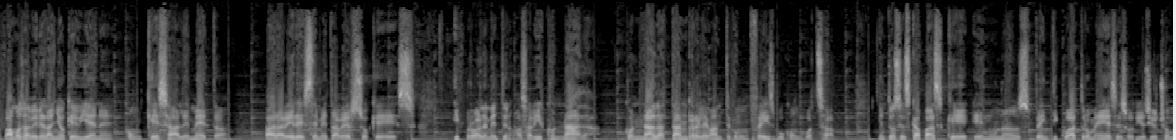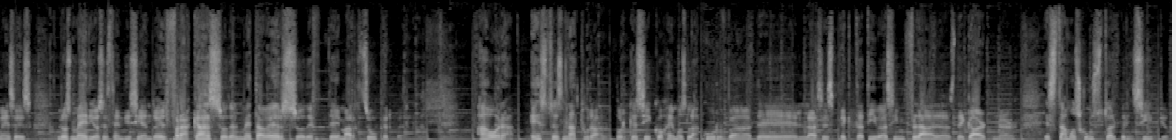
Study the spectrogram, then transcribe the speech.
vamos a ver el año que viene con qué sale Meta para ver ese metaverso que es y probablemente no va a salir con nada, con nada tan relevante como un Facebook o un WhatsApp. Entonces, capaz que en unos 24 meses o 18 meses los medios estén diciendo el fracaso del metaverso de, de, Mark Zuckerberg. Ahora, esto es natural, porque si cogemos la curva de las expectativas infladas de Gartner, estamos justo al principio.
